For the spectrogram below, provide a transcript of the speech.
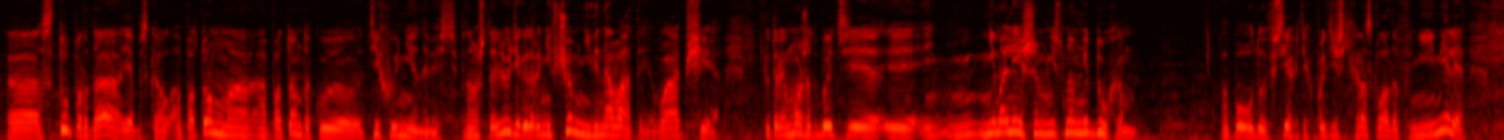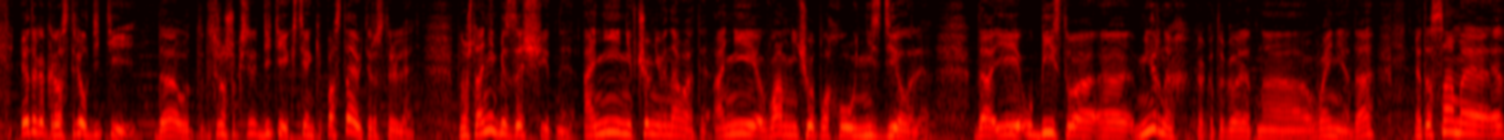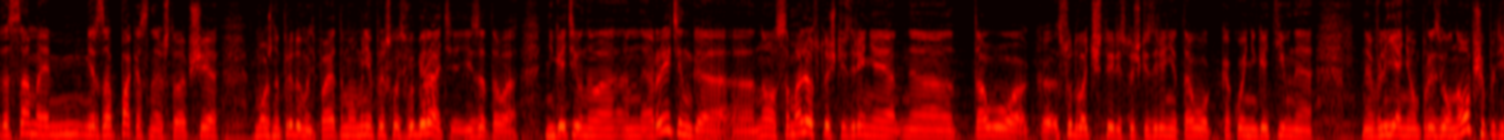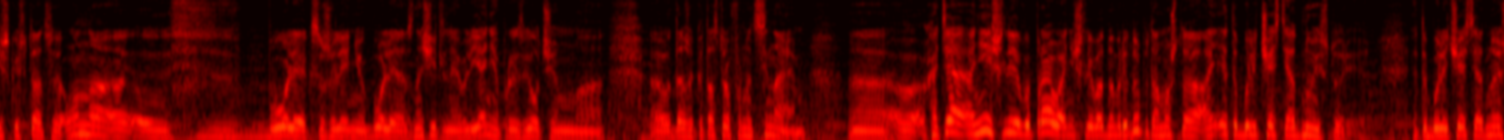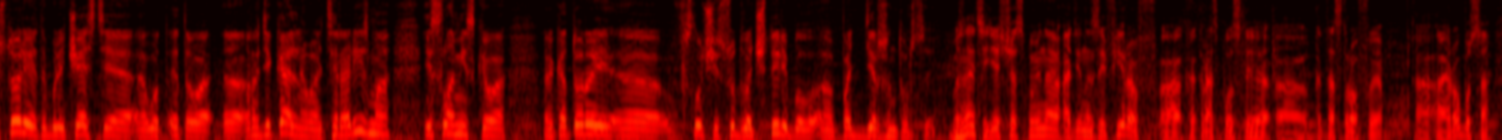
э, ступор, да, я бы сказал, а потом, э, а потом такую тихую ненависть. Потому что люди, которые ни в чем не виноваты вообще, которые, может быть, э, э, ни малейшим ни сном, ни духом по поводу всех этих политических раскладов не имели, это как расстрел детей. Да, вот это все равно, что детей к стенке поставить и расстрелять. Потому что они беззащитны, они ни в чем не виноваты, они вам ничего плохого не сделали. Да, и убийство э, мирных, как это говорят на войне, да, это самое, это самое мерзопакостное, что вообще можно придумать. Поэтому мне пришлось выбирать из этого негативного рейтинга, э, но самолет с точки зрения э, того, к- Су-24 с точки зрения того, того, какое негативное влияние он произвел на общую политическую ситуацию, он более, к сожалению, более значительное влияние произвел, чем даже катастрофа над Синаем. Э, э, хотя они шли, вы правы, они шли в одном ряду, потому что это были части одной истории. Это были части одной истории, это были части э, вот этого радикального терроризма исламистского, который в случае Су-24 был поддержан Турцией. Вы знаете, я сейчас вспоминаю один из эфиров как раз после катастрофы аэробуса,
